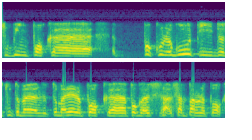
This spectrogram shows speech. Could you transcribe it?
sovint poc, eh, poc conegut i de tota, ma- de tota manera poc, eh, poc se- se'n parla poc.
